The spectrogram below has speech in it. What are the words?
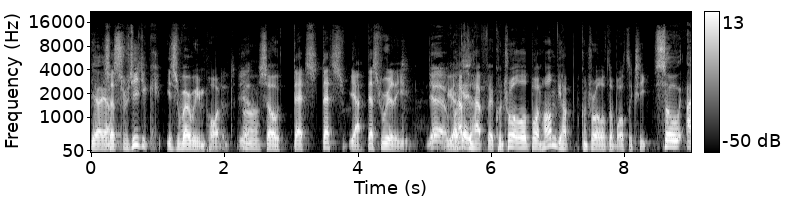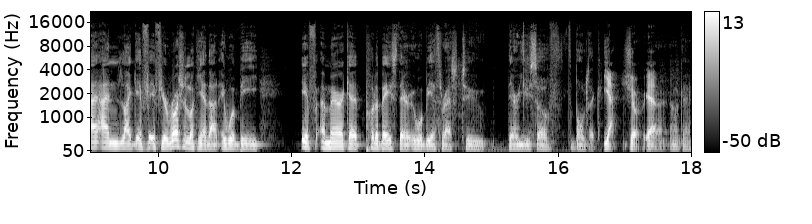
Yeah, yeah. So strategic is very important. Yeah. Uh. So that's that's yeah that's really. Yeah, You have to have uh, control over Bornholm. You have control of the Baltic Sea. So and, and like if if you're Russia looking at that, it would be if America put a base there, it would be a threat to their use of the Baltic. Yeah, sure. Yeah. Okay.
